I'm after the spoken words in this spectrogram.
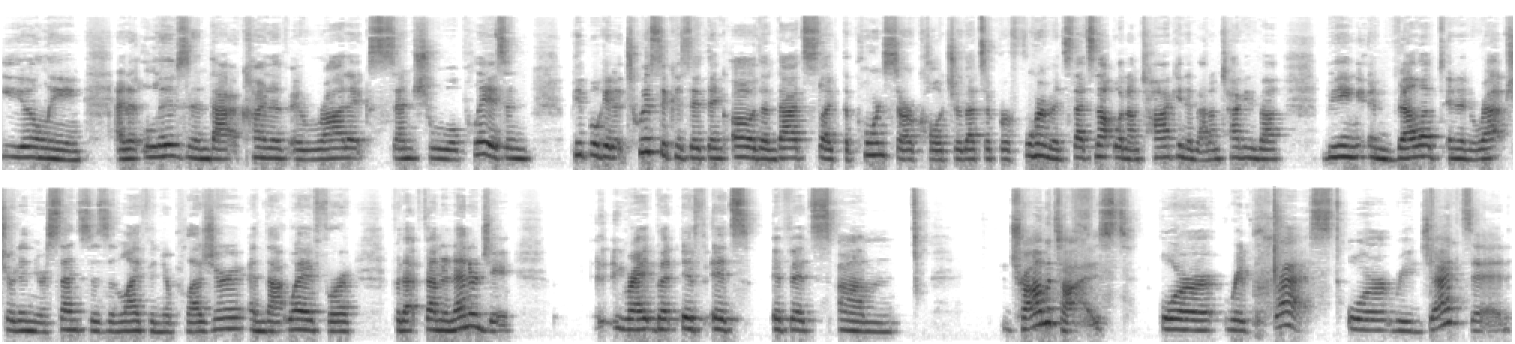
feeling and it lives in that kind of erotic sensual place. And people get it twisted because they think oh then that's like the porn star culture. That's a performance. That's not what i'm talking about. I'm talking about being enveloped and enraptured in your senses and life and your pleasure and that way for for that feminine energy right? But if it's if it's um traumatized or repressed or rejected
